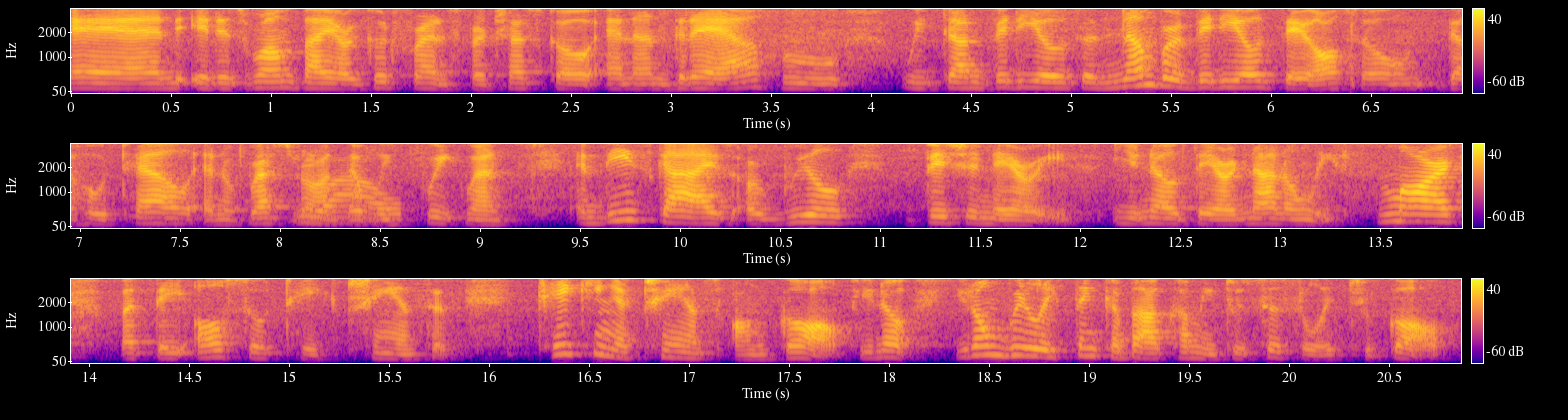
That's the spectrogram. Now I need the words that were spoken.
And it is run by our good friends Francesco and Andrea, who we've done videos, a number of videos. They also own the hotel and a restaurant that we frequent. And these guys are real visionaries. You know, they are not only smart, but they also take chances. Taking a chance on golf, you know, you don't really think about coming to Sicily to golf.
